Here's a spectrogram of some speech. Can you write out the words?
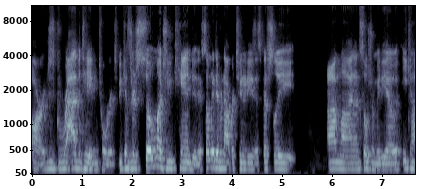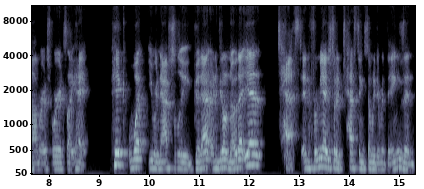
are just gravitating towards because there's so much you can do. There's so many different opportunities, especially online on social media with e-commerce, where it's like, hey, pick what you were naturally good at, and if you don't know that yet, test. And for me, I just started testing so many different things, and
